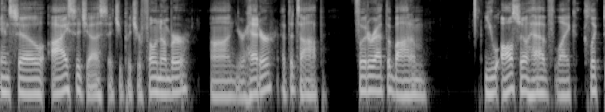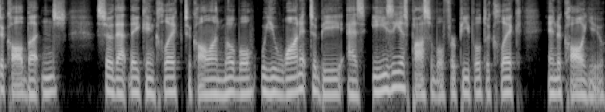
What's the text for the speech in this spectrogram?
and so i suggest that you put your phone number on your header at the top, footer at the bottom. You also have like click to call buttons so that they can click to call on mobile. You want it to be as easy as possible for people to click and to call you.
